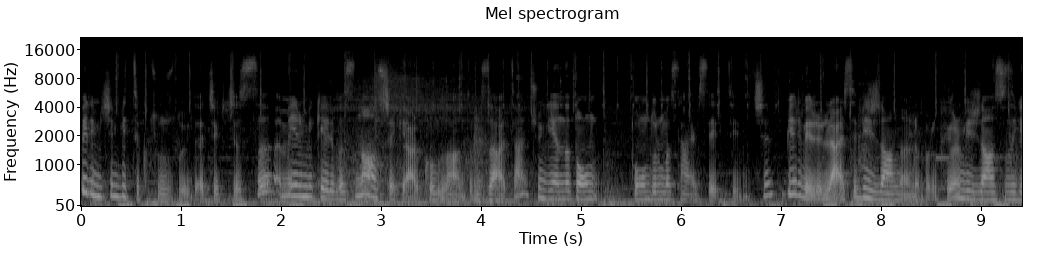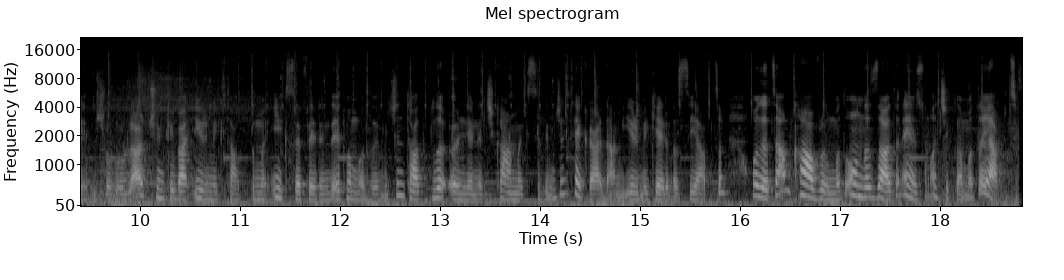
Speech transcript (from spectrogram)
Benim için bir tık tuzluydu açıkçası. Ama irmik helvasını az şeker kullandım zaten. Çünkü yanında don, dondurma servis ettiğim için. Bir verirlerse vicdanlarına bırakıyorum. Vicdansızlık etmiş olurlar. Çünkü ben irmik tatlımı ilk seferinde yapamadığım için tatlı önlerine çıkarmak istediğim için tekrardan bir irmik helvası yaptım. O da tam kavrulmadı. Onu da zaten en son açıklamada yaptım.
